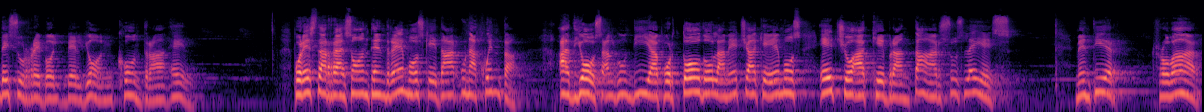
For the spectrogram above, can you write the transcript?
de su rebelión contra Él. Por esta razón tendremos que dar una cuenta a Dios algún día por toda la mecha que hemos hecho a quebrantar sus leyes. Mentir, robar,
